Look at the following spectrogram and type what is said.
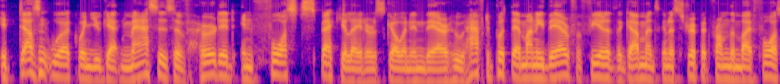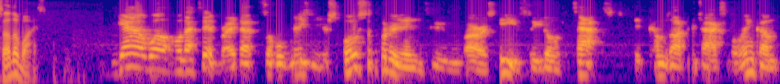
It doesn't work when you get masses of herded, enforced speculators going in there who have to put their money there for fear that the government's going to strip it from them by force otherwise. Yeah, well, well, that's it, right? That's the whole reason you're supposed to put it into RSPs so you don't get taxed. It comes off your taxable income.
